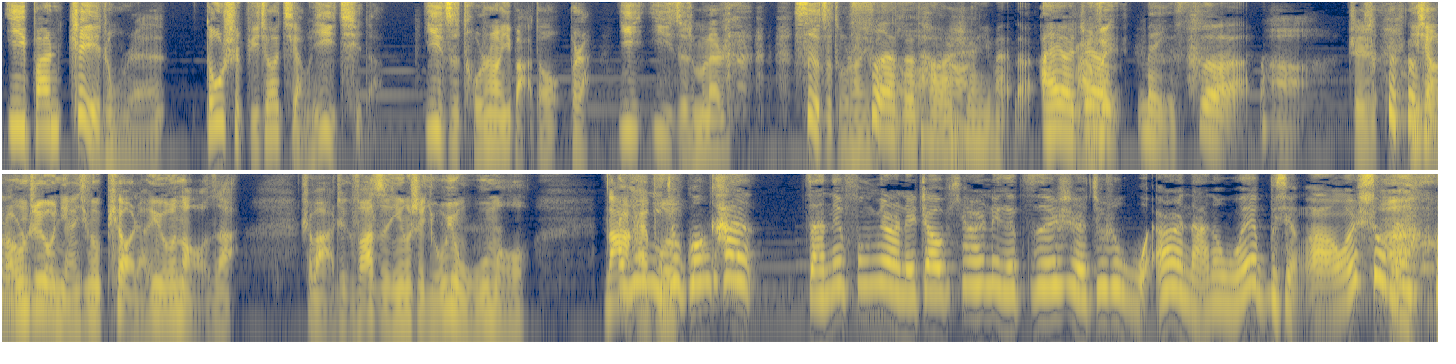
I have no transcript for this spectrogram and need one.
一般这种人都是比较讲义气的，义字头上一把刀，不是义义字什么来着？色字头上一把刀啊。色字头上一把刀，哎呦，这美色！啊，真是你想劳荣枝又年轻又漂亮又有脑子，是吧？这个法子英是有勇无谋，那哎呀，你就光看咱那封面那照片那个姿势，就是我要是男的，我也不行啊，我受不了。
